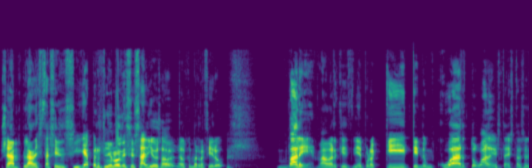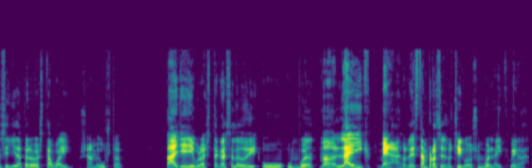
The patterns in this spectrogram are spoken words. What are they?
O sea, en plan, está sencilla, pero tiene lo necesario, ¿sabes? A lo que me refiero. Vale, vamos a ver qué tiene por aquí. Tiene un cuarto. Vale, está, está sencillita, pero está guay. O sea, me gusta. Vaya, bro, a esta casa le doy un, buen... Like... Venga, está en proceso, chicos. Un buen like, venga.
